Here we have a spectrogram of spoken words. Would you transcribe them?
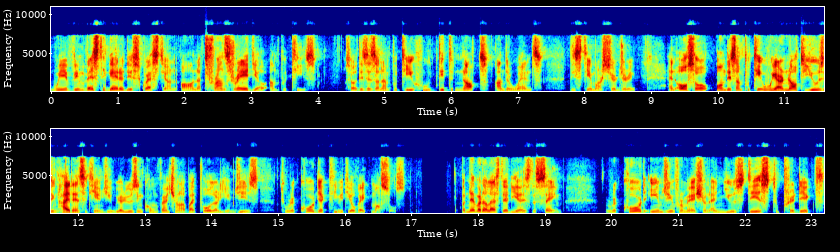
we've investigated this question on transradial amputees. So this is an amputee who did not underwent this TMR surgery. And also on this amputee, we are not using high density EMG. We are using conventional bipolar EMGs to record the activity of eight muscles. But nevertheless, the idea is the same. Record EMG information and use this to predict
